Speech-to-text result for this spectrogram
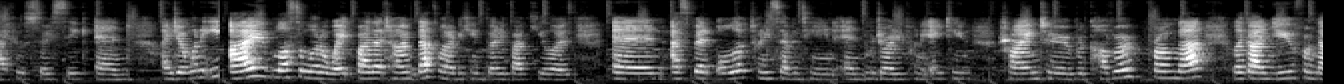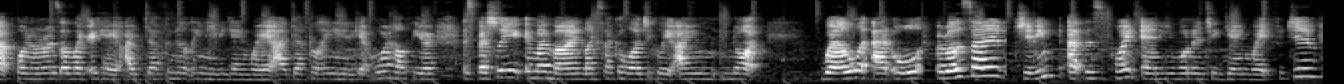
I feel so sick and I don't want to eat. I lost a lot of weight by that time. That's when I became 35 kilos and I spent all of 2017 and the majority of 2018 trying to recover from that. Like I knew from that point onwards, I was like, okay, I definitely need to gain weight. I definitely need to get more healthier, especially in my mind, like psychologically, I'm not well at all. My brother started gymming at this point and he wanted to gain weight for gym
